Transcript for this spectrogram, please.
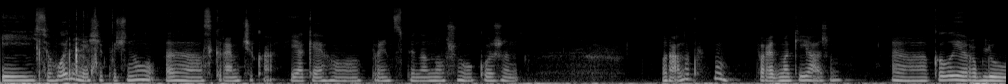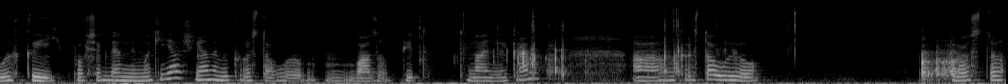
І сьогодні я ще почну е, з кремчика, як я його, в принципі, наношу кожен ранок ну, перед макіяжем. Е, коли я роблю легкий повсякденний макіяж, я не використовую базу під тональний крем, а використовую просто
